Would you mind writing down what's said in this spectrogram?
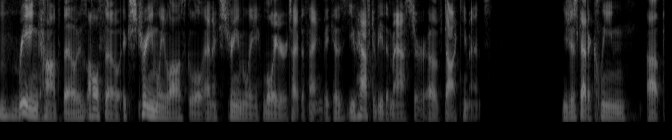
Mm-hmm. Reading comp, though, is also extremely law school and extremely lawyer type of thing because you have to be the master of documents. You just got to clean up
